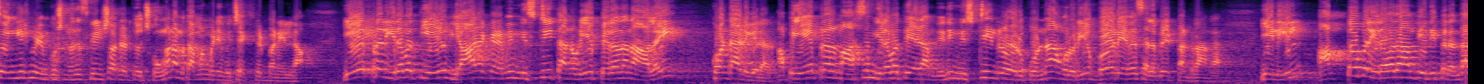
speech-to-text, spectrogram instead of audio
சோ இங்கிலீஷ் மீடியம் கொஸ்டின் வந்து ஸ்கிரீன்ஷாட் எடுத்து வச்சுக்கோங்க. நம்ம தமிழ் மீடியம் வச்சு எக்ஸ்பெக்ட் பண்ணிடலாம். ஏப்ரல் இருபத்தி ஏழு வியாழக்கிழமை மிஸ்டி தன்னுடைய பிறந்த நாளை கொண்டாடுகிறார். அப்ப ஏப்ரல் மாசம் இருபத்தி ஏழாம் தேதி மிஸ்டின்ற ஒரு பொண்ணு அவங்களுடைய பர்த்டேவை செலிப்ரேட் பண்றாங்க. எனில் அக்டோபர் இருபதாம் தேதி பிறந்த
